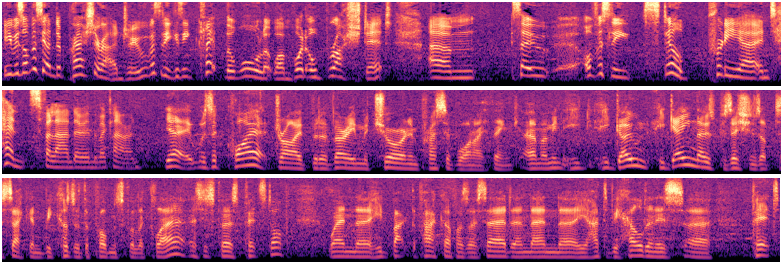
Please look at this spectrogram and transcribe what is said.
he was obviously under pressure, Andrew, wasn't he? Because he clipped the wall at one point or brushed it. Um, so uh, obviously, still pretty uh, intense for Lando in the McLaren. Yeah, it was a quiet drive, but a very mature and impressive one, I think. Um, I mean, he he, he gained those positions up to second because of the problems for Leclerc as his first pit stop, when uh, he'd backed the pack up, as I said, and then uh, he had to be held in his uh, pit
